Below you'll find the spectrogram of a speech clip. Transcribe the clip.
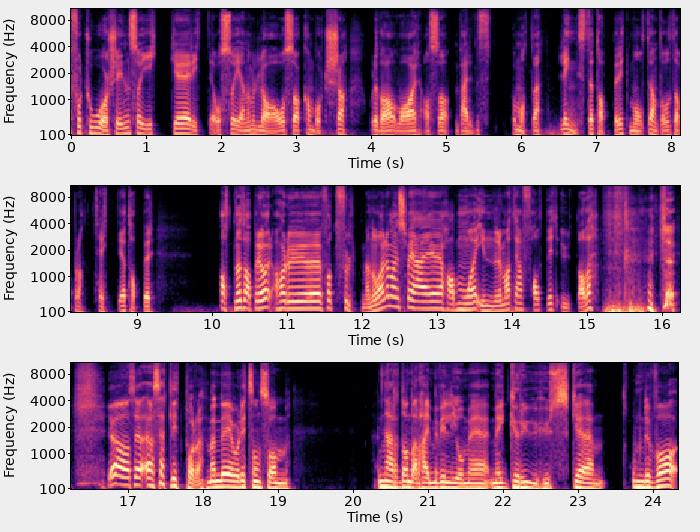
For to år siden så gikk eh, rittet også gjennom Laos og Kambodsja, hvor det da var altså verdens på en måte lengste etapperitt målt i antall etapper. da, 30 etapper. 18 etapper i år. Har du fått fulgt med noe, eller Magnus? For jeg har, må innrømme at jeg har falt litt ut av det. Ja, altså, jeg har sett litt på det, men det er jo litt sånn som Nerdene der hjemme vil jo med, med gru huske um, om det var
